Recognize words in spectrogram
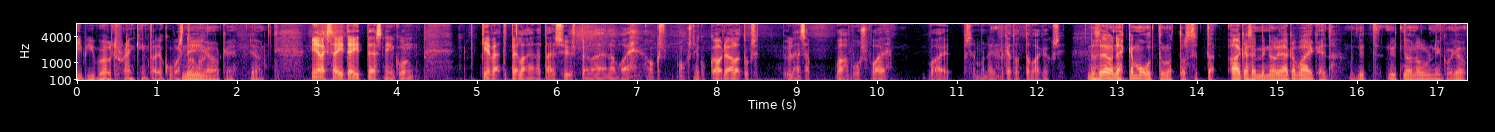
DB World Ranking tai joku vastaava. Niin, joo, okei. Okay, joo. Mieläksä itse itseäsi niin kuin kevätpelaajana tai syyspelaajana vai onko niin kauden aloitukset yleensä vahvuus vai, vai semmoinen, mikä tuottaa vaikeuksia? No se on ehkä muuttunut tuossa, että aikaisemmin ne oli aika vaikeita, mutta nyt, nyt ne on ollut niin kuin jo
